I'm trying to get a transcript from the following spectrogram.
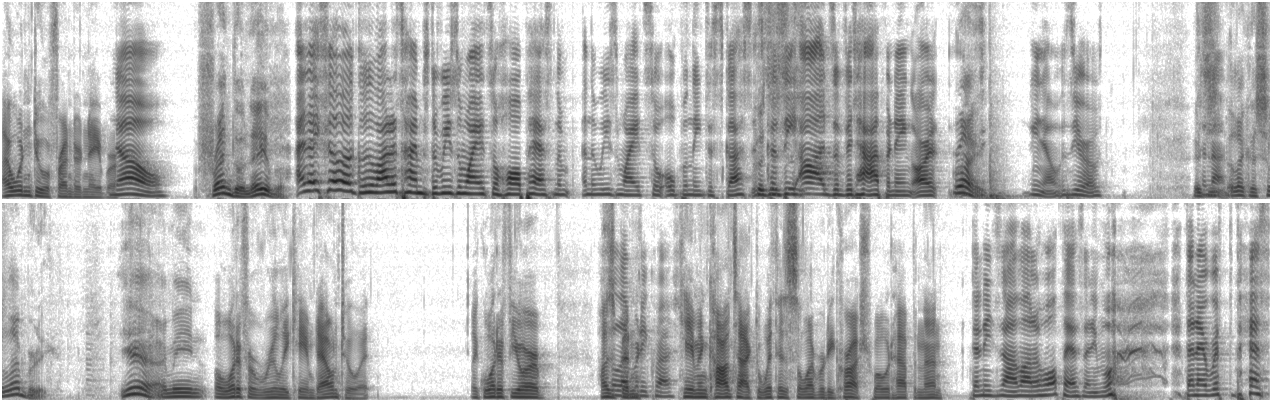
I wouldn't do a friend or neighbor. No, Friend or neighbor. and I feel like a lot of times the reason why it's a hall pass and the, and the reason why it's so openly discussed is because the is- odds of it happening are Right. You know, zero. It's none. like a celebrity. Yeah, I mean, But what if it really came down to it? Like, what if your husband crush. came in contact with his celebrity crush, what would happen then? Then he's not allowed to hall pass anymore. then I rip the pass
